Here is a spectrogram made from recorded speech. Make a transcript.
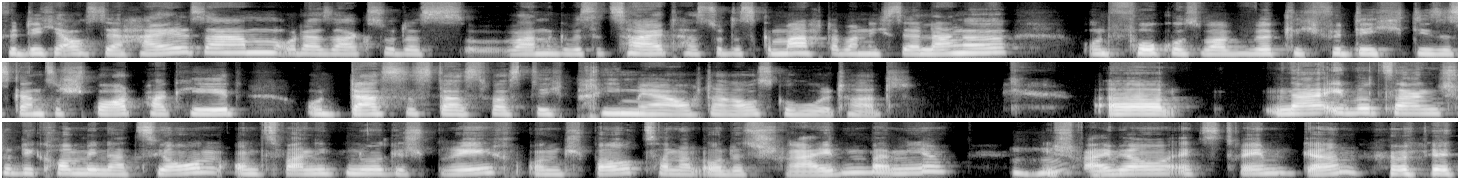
für dich auch sehr heilsam oder sagst du, das war eine gewisse Zeit, hast du das gemacht, aber nicht sehr lange und Fokus war wirklich für dich dieses ganze Sportpaket und das ist das, was dich primär auch da rausgeholt hat? Äh, Na, ich würde sagen, schon die Kombination und zwar nicht nur Gespräch und Sport, sondern auch das Schreiben bei mir. Mhm. Ich schreibe ja auch extrem gern.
